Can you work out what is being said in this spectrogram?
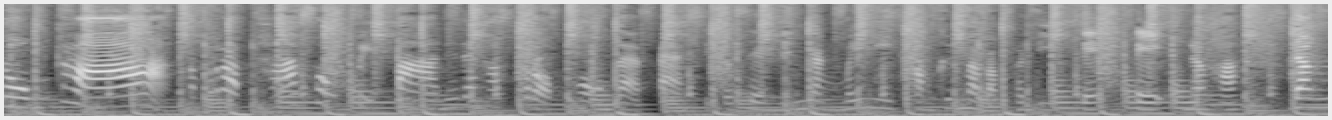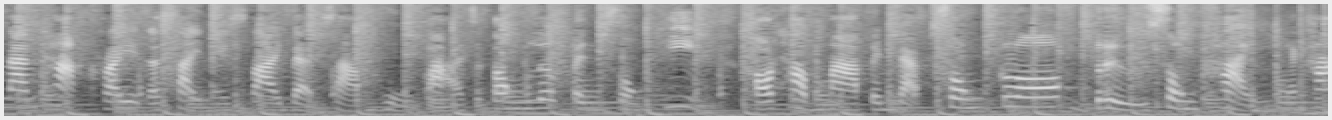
นงค่ะสำหรับผ้าทรงปิดตานี่นะคะ กรอบทองแบบ มีทำขึ้นมาแบบพอดีเป๊ะๆนะคะ ดังนั้นหากใครอยากจะใส่ในสไตล์แบบ3หูอาจจะต้องเลือกเป็นทรงที่เขาทำมาเป็นแบบทรงกลมหรือทรงไข่นะคะ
